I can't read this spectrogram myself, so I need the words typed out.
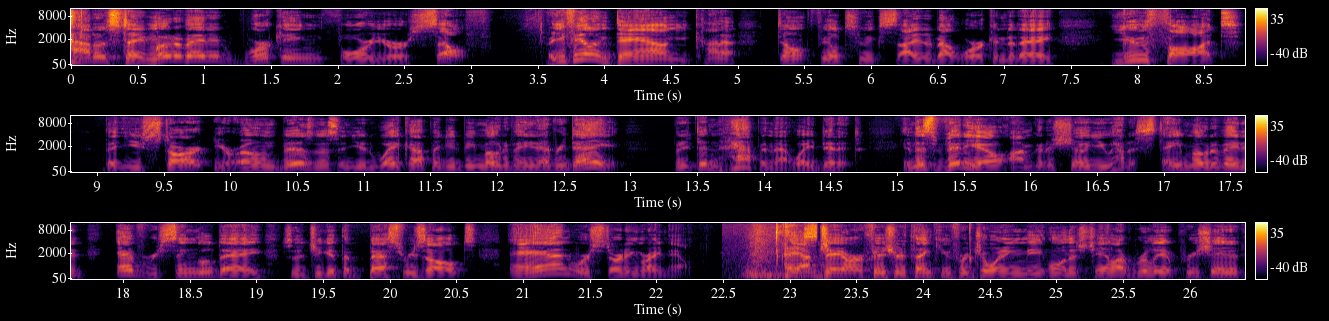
how to stay motivated working for yourself. Are you feeling down? You kind of don't feel too excited about working today? You thought that you start your own business and you'd wake up and you'd be motivated every day but it didn't happen that way did it? In this video I'm going to show you how to stay motivated every single day so that you get the best results and we're starting right now hey I'm JR Fisher. Thank you for joining me on this channel. I really appreciate it.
